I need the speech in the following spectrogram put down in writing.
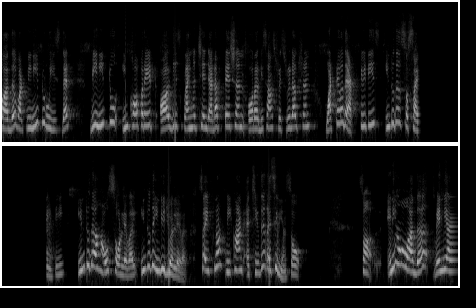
other, what we need to do is that we need to incorporate all these climate change adaptation or a disaster risk reduction, whatever the activities into the society into the household level into the individual level so if not we can't achieve the resilience so so anyhow other when we are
